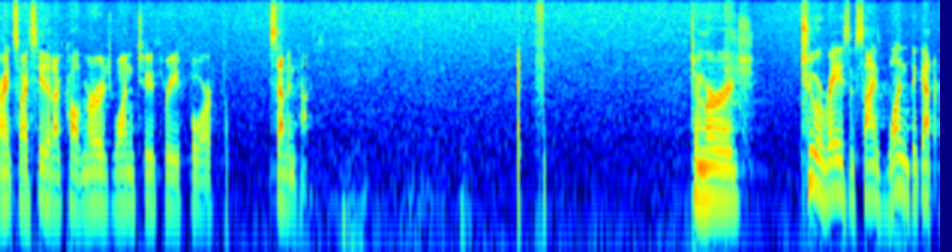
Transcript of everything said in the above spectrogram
All right, so I see that I've called merge one, two, three, four, five, seven times. To merge two arrays of size one together.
